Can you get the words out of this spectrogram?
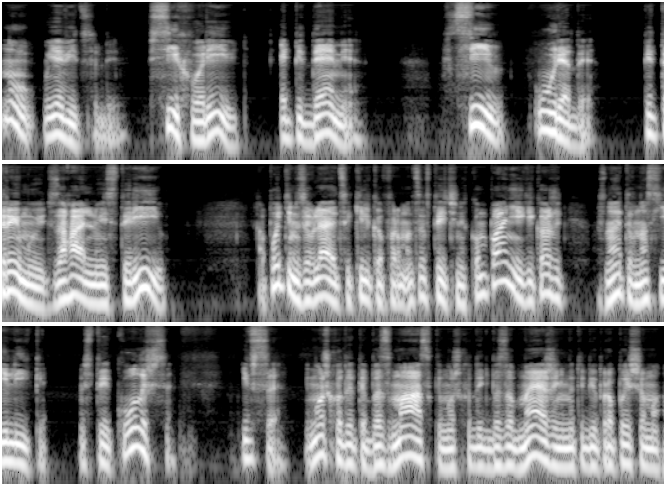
Ну, уявіть собі, всі хворіють, епідемія, всі уряди підтримують загальну істерію. А потім з'являються кілька фармацевтичних компаній, які кажуть: знаєте, в нас є ліки. Ось ти колишся і все. І можеш ходити без маски, можеш ходити без обмежень, ми тобі пропишемо,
